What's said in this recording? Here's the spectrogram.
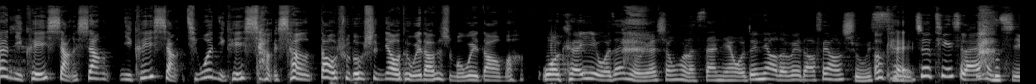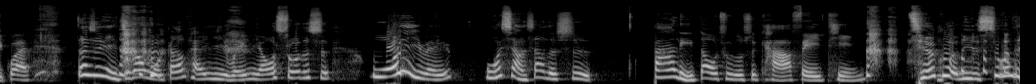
但你可以想象，你可以想，请问你可以想象到处都是尿的味道是什么味道吗？我可以，我在纽约生活了三年，我对尿的味道非常熟悉。OK，这听起来很奇怪，但是你知道，我刚才以为你要说的是，我以为我想象的是巴黎到处都是咖啡厅，结果你说了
